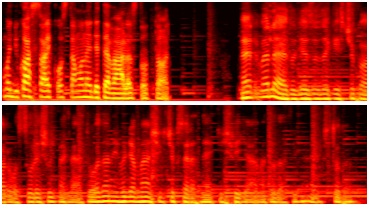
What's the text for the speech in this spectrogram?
mondjuk azt szajkoztam volna, hogy de te választottad. Mert, mert lehet, hogy ez az egész csak arról szól, és úgy meg lehet oldani, hogy a másik csak szeretne egy kis figyelmet odafigyelni, és tudod.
